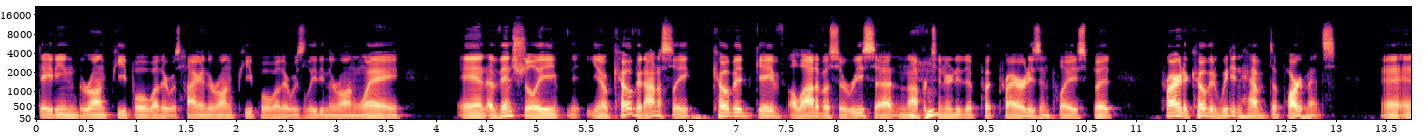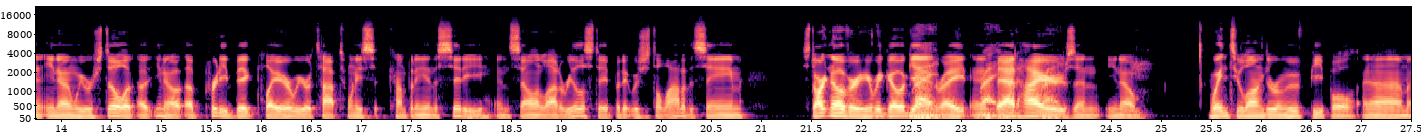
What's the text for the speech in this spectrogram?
dating the wrong people, whether it was hiring the wrong people, whether it was leading the wrong way. And eventually, you know, COVID, honestly, COVID gave a lot of us a reset and an Mhm. opportunity to put priorities in place. But prior to COVID, we didn't have departments. And, and, you know, and we were still a, you know a pretty big player. We were a top twenty company in the city and selling a lot of real estate, but it was just a lot of the same. Starting over, here we go again, Right, right? And right, bad hires, and you know, waiting too long to remove people. Um,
